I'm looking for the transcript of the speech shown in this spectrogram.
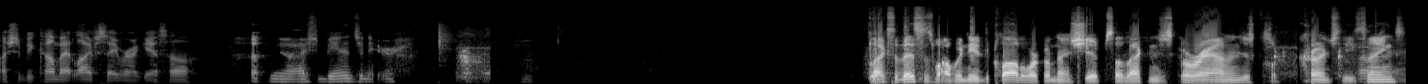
I should be combat lifesaver, I guess, huh? Yeah, I should be engineer. Like I said, this is why we need the claw to work on that ship, so that I can just go around and just cl- crunch these things.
